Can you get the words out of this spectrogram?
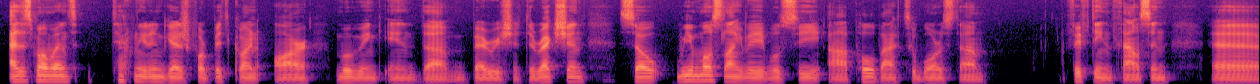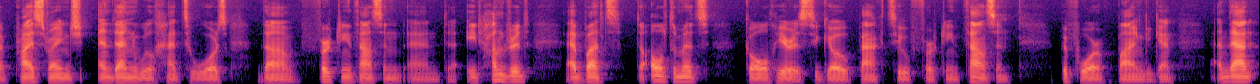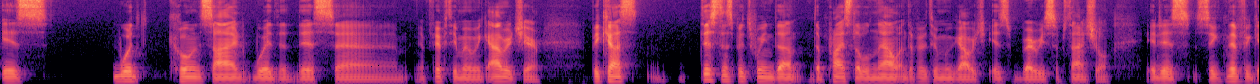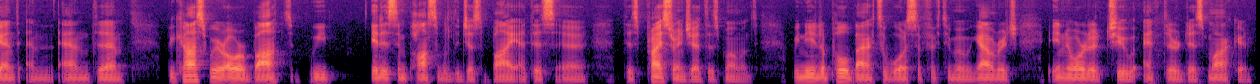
At this moment, technical indicators for Bitcoin are moving in the bearish direction. So we most likely will see a pullback towards the 15,000 uh, price range, and then we'll head towards the 13,800. Uh, but the ultimate goal here is to go back to 13,000 before buying again, and that is would coincide with this uh, 50 moving average here, because distance between the the price level now and the 50 moving average is very substantial. It is significant, and and um, because we're overbought, we it is impossible to just buy at this uh, this price range at this moment. We need a pullback towards the 50 moving average in order to enter this market.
